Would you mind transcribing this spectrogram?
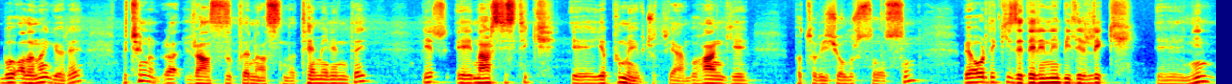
bu alana göre bütün ra- rahatsızlıkların aslında temelinde bir e, narsistik e, yapı mevcut. Yani bu hangi patoloji olursa olsun ve oradaki zedelenebilirliknin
